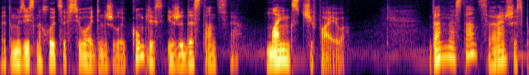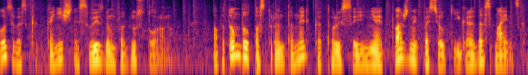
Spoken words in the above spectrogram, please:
Поэтому здесь находится всего один жилой комплекс и ЖД-станция – Манингс-Чифаева. Данная станция раньше использовалась как конечная с выездом в одну сторону, а потом был построен тоннель, который соединяет важные поселки и города с Манинском.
